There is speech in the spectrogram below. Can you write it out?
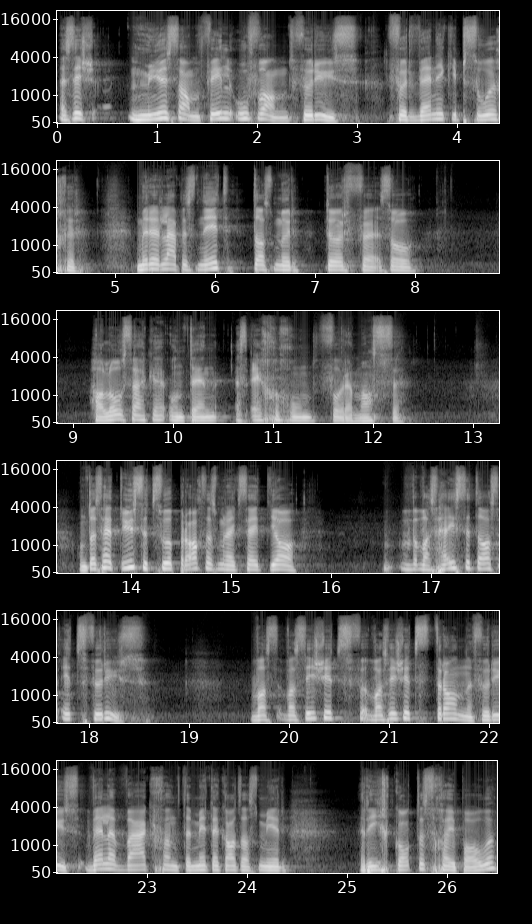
Es ist mühsam, viel Aufwand für uns, für wenige Besucher. Wir erleben es nicht, dass wir dürfen so Hallo sagen und dann ein Echo kommt von einer Masse. Und das hat uns dazu gebracht, dass wir gesagt haben, ja, was heisst das jetzt für uns? Was, was, ist jetzt, was ist jetzt dran für uns? Welchen Weg könnten wir gehen, dass wir Reich Gottes bauen können,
